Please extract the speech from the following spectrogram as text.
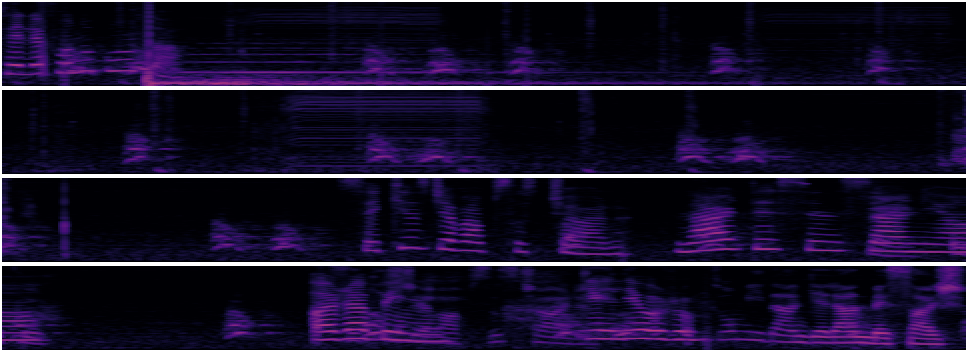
Telefonu burada. Sekiz cevapsız çağrı. Neredesin sen Evet, ya? oku. Ara Sekiz beni. Cevapsız çağrı. Geliyorum. Tommy'den gelen mesaj.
